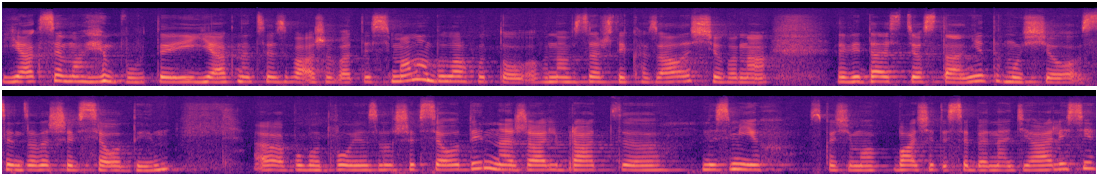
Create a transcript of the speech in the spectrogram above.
як це має бути і як на це зважуватись. Мама була готова. Вона завжди казала, що вона віддасть останнє, тому що син залишився один. Е, Було двоє, залишився один. На жаль, брат е, не зміг, скажімо, бачити себе на діалізі,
